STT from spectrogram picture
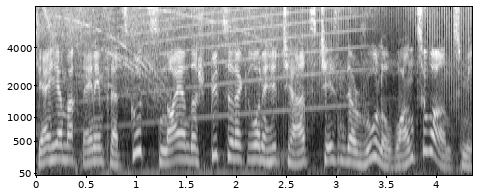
Der hier macht einen Platz gut, neu an der Spitze der Krone Hitcharts, Jason Derulo, Want to one to me.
